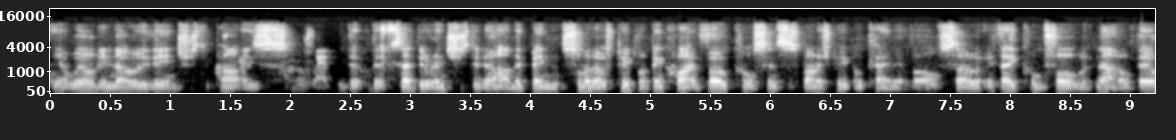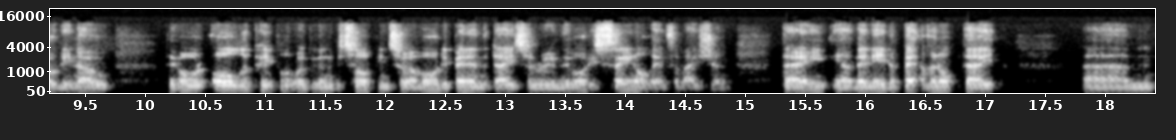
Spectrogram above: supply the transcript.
you know, we already know who the interested parties that, that, said they were interested are. They've been some of those people have been quite vocal since the Spanish people came involved. So if they come forward now, they already know. They've all, all the people that we're going to be talking to have already been in the data room. They've already seen all the information. They, you know, they need a bit of an update um,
